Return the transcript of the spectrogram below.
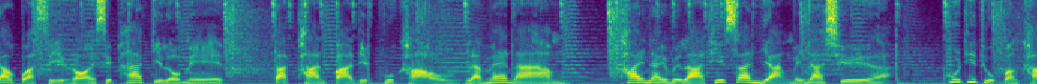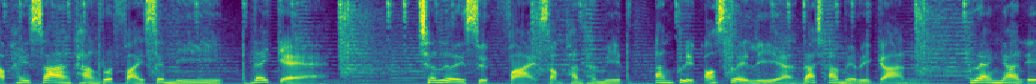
ยาวกว่า 415 กิโลเมตร ตัดผ่านป่าดิบภูเขาและแม่น้ำภายในเวลาที่สั้นอย่างไม่น่าเชื่อ ผู้ที่ถูกบังคับให้สร้างทางรถไฟเส้นนี้ได้แก่ เฉลยศึกฝ่ายสัมพันธมิตร อังกฤษออสเตรเลีย ดัชอเมริกัน แรงงานเอ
